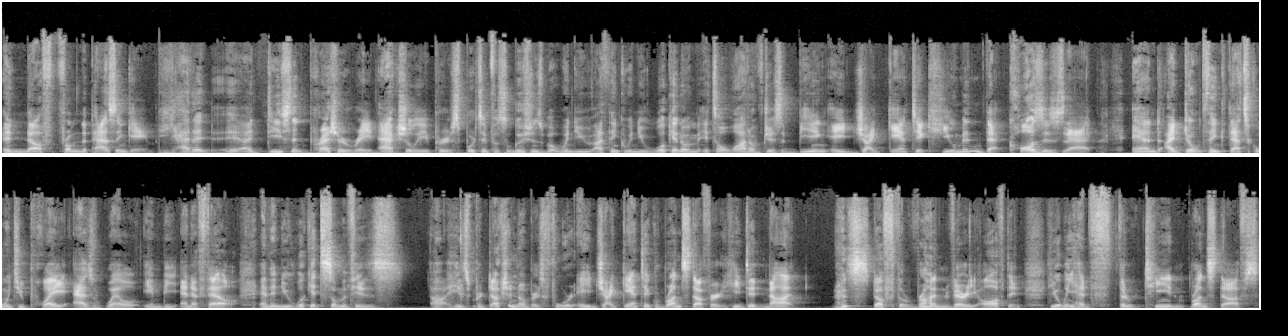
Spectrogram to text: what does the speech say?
enough from the passing game. He had a, a decent pressure rate actually per Sports Info Solutions, but when you I think when you look at him, it's a lot of just being a gigantic human that causes that. And I don't think that's going to play as well in the NFL. And then you look at some of his uh, his production numbers for a gigantic run stuffer. He did not stuff the run very often. He only had 13 run stuffs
